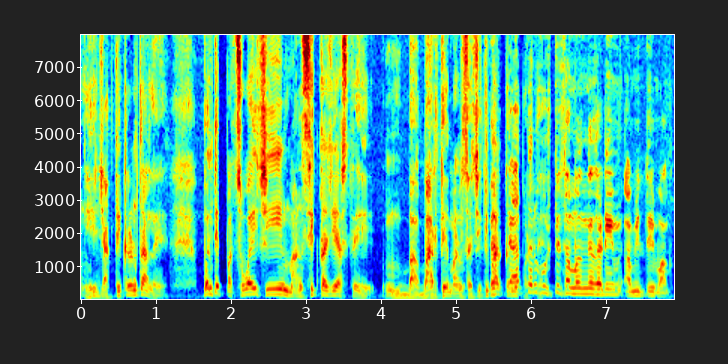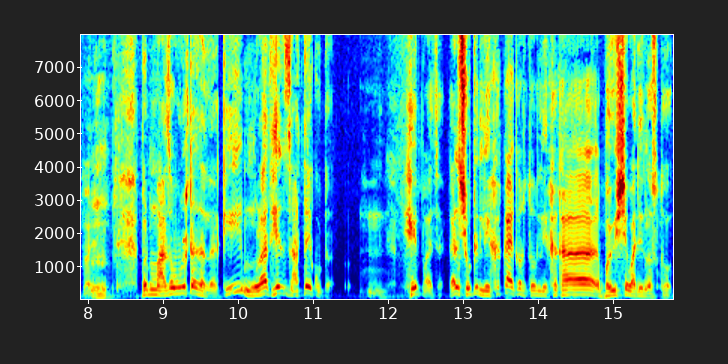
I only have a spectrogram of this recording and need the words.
ही जागतिकरण तर आलं आहे पण ती पचवायची मानसिकता जी असते भा भारतीय माणसाची ती फार कमी गोष्टी समजण्यासाठी आम्ही ते मागतोय. पण माझं उलटं झालं की मुळात हे जातंय कुठं हम्म. हे पाहायचं. कारण शेवटी लेखक काय करतो? लेखक हा भविष्यवादी नसतो.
